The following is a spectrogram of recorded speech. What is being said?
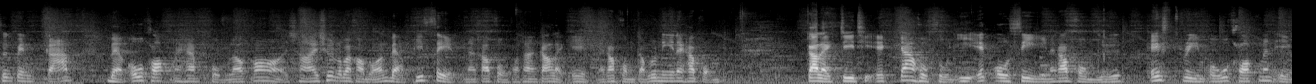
ซึ่งเป็นการ์ดแบบ overclock นะครับผมแล้วก็ใช้ชุดระบายความร้อนแบบพิเศษนะครับผมของทาง g a l a x เองนะครับผมกับรุ่นนี้นะครับผม Galax GTX 960 EXOC นะครับผมหรือ Extreme Overclock นั่นเอง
